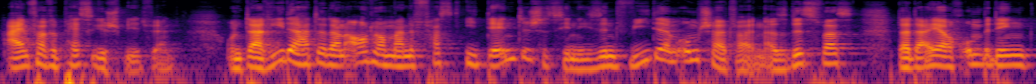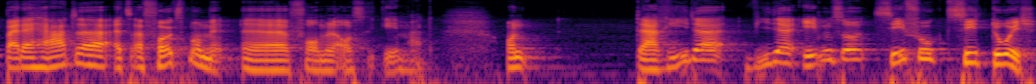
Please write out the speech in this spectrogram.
einfache Pässe gespielt werden. Und Darida hatte dann auch noch mal eine fast identische Szene. Die sind wieder im Umschaltverhalten. Also das, was da ja auch unbedingt bei der Hertha als Erfolgsformel äh, ausgegeben hat. Und Darida wieder ebenso. Seefug zieht durch.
